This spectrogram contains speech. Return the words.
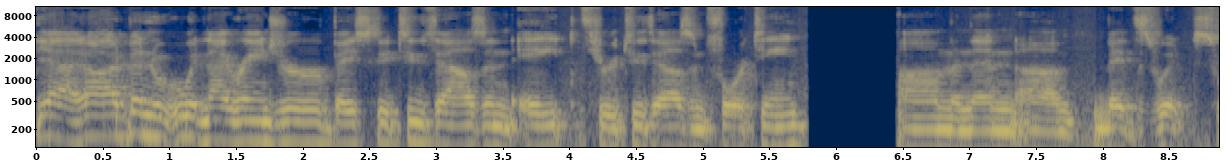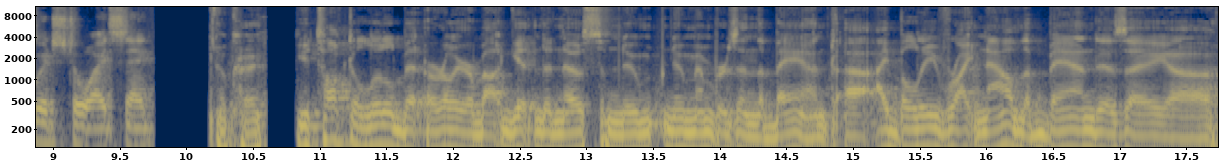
Yeah, no, I'd been with Night Ranger basically 2008 through 2014, um, and then um, made the switch, switch to Whitesnake. Okay. You talked a little bit earlier about getting to know some new new members in the band. Uh, I believe right now the band is a uh,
